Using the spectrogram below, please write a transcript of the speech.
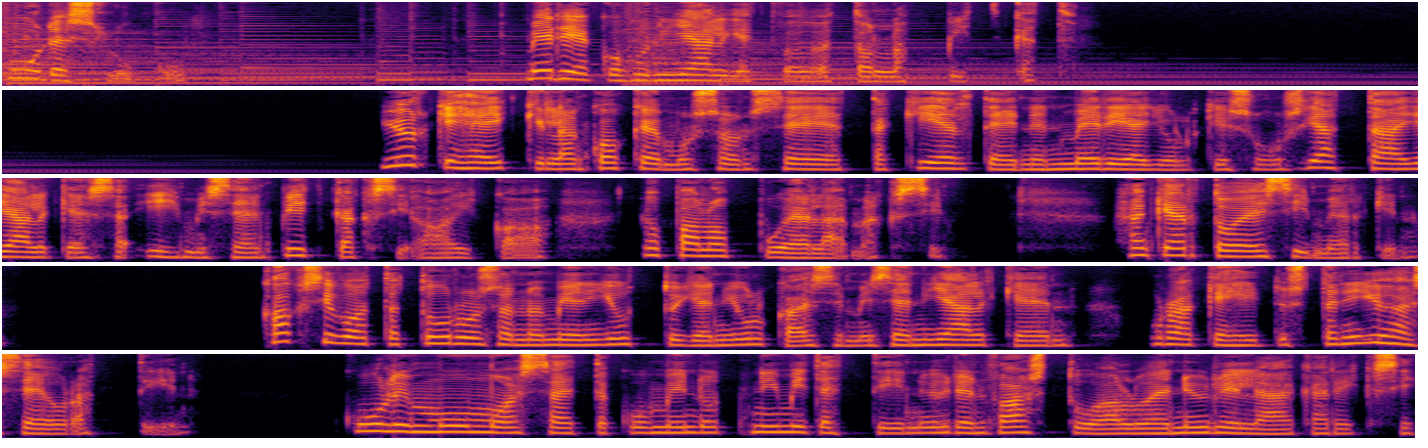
Kuudes luku. Mediakohun jäljet voivat olla pitkät. Jyrki Heikkilän kokemus on se, että kielteinen mediajulkisuus jättää jälkensä ihmiseen pitkäksi aikaa, jopa loppuelämäksi. Hän kertoo esimerkin. Kaksi vuotta Turun Sanomien juttujen julkaisemisen jälkeen urakehitystäni yhä seurattiin. Kuulin muun muassa, että kun minut nimitettiin yhden vastuualueen ylilääkäriksi,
